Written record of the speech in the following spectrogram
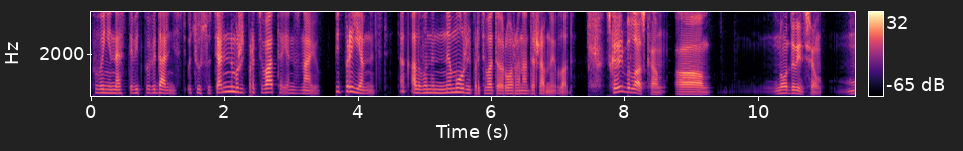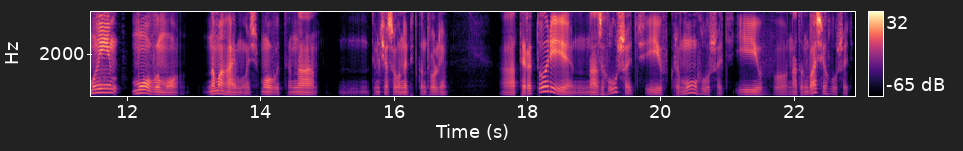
повинні нести відповідальність у цю соціальну, не можуть працювати, я не знаю, в підприємництві, так? але вони не можуть працювати в органах державної влади. Скажіть, будь ласка, а, ну дивіться, ми мовимо, намагаємось мовити на тимчасово на підконтролі території, нас глушать, і в Криму глушать, і в, на Донбасі глушать.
